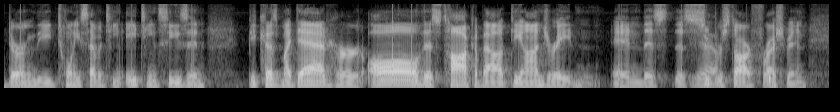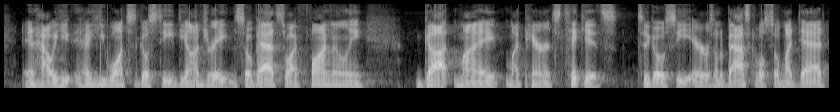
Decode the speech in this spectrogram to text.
during the 2017-18 season because my dad heard all this talk about DeAndre Ayton and this this yeah. superstar freshman and how he how he wants to go see DeAndre Ayton so bad. So I finally got my my parents tickets to go see Arizona basketball so my dad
